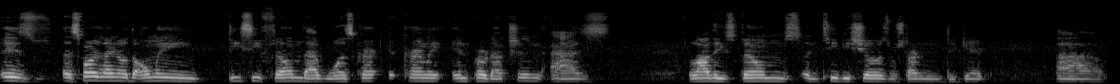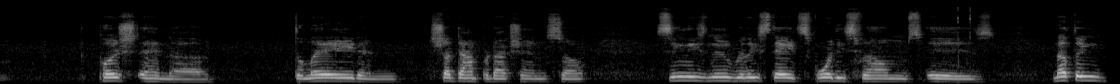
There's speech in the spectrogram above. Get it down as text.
is, as far as I know, the only DC film that was cur- currently in production. As a lot of these films and TV shows were starting to get um, pushed and uh, delayed and shut down production. So seeing these new release dates for these films is nothing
